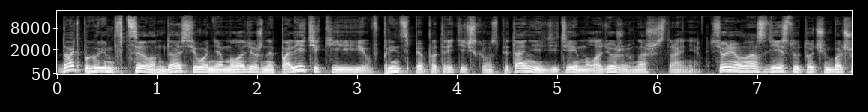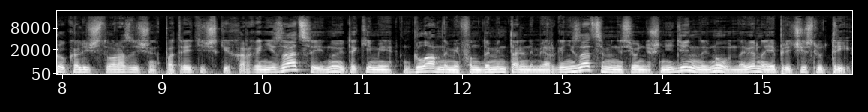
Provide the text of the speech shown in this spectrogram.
Давайте поговорим в целом, да, сегодня о молодежной политике и, в принципе, о патриотическом воспитании детей и молодежи в нашей стране. Сегодня у нас действует очень большое количество различных патриотических организаций, ну и такими главными фундаментальными организациями на сегодняшний день, ну, наверное, я перечислю три.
